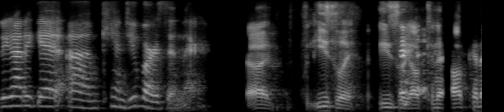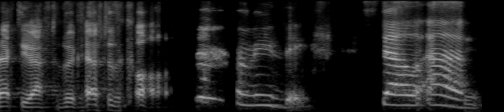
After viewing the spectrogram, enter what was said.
We got to get um, can do bars in there. Uh, easily, easily. I'll connect. I'll connect you after the after the call. Amazing. So, um,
